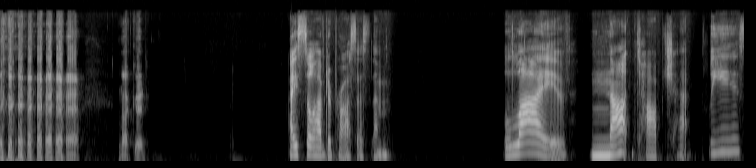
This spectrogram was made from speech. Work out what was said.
Not good. I still have to process them. Live, not top chat, please.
